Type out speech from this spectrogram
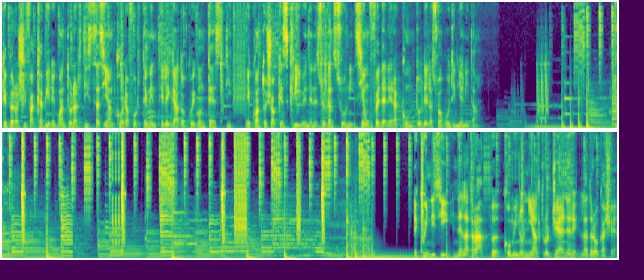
che però ci fa capire quanto l'artista sia ancora fortemente legato a quei contesti e quanto ciò che scrive nelle sue canzoni sia un fedele racconto della sua quotidianità. E quindi sì, nella trap, come in ogni altro genere, la droga c'è.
